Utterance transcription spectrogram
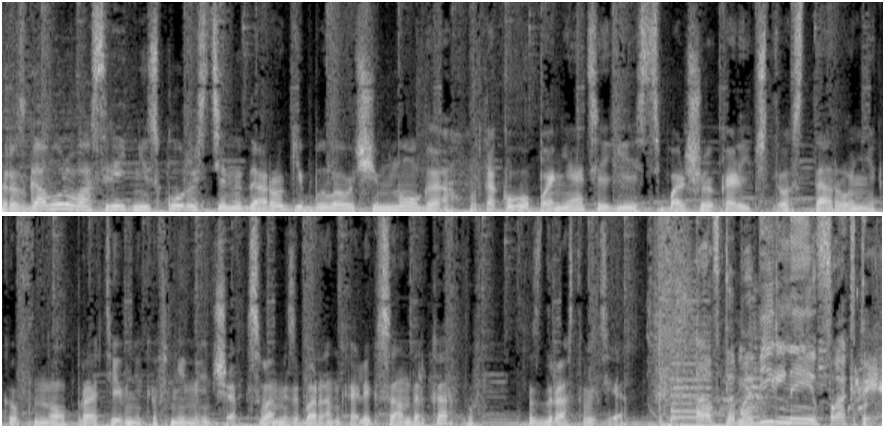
Разговоров о средней скорости на дороге было очень много. У такого понятия есть большое количество сторонников, но противников не меньше. С вами «За баранкой» Александр Карпов. Здравствуйте. Автомобильные факты.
